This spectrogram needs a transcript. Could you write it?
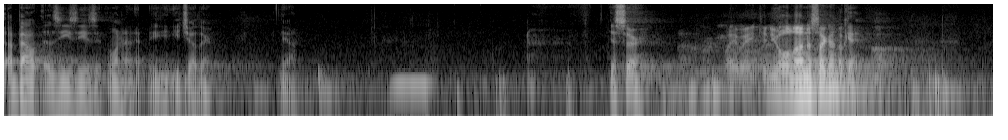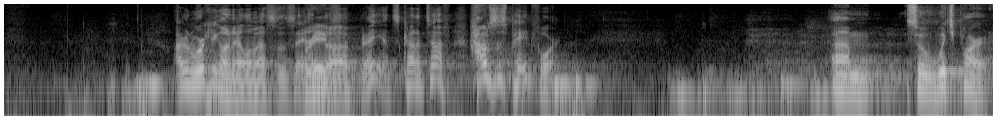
about as easy as one, each other. Yeah. Yes, sir. Wait, wait, can you hold on a second? Okay. I've been working on LMSs, and uh, hey, it's kind of tough. How's this paid for? Um, So which part?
